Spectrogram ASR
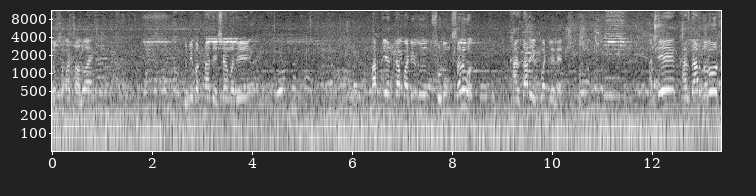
लोकसभा चालू आहे. तुम्ही बघता देशामध्ये भारतीय जनता पार्टी सोडून सर्व खासदार एकवटलेले आहेत. आणि ते खासदार दररोज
